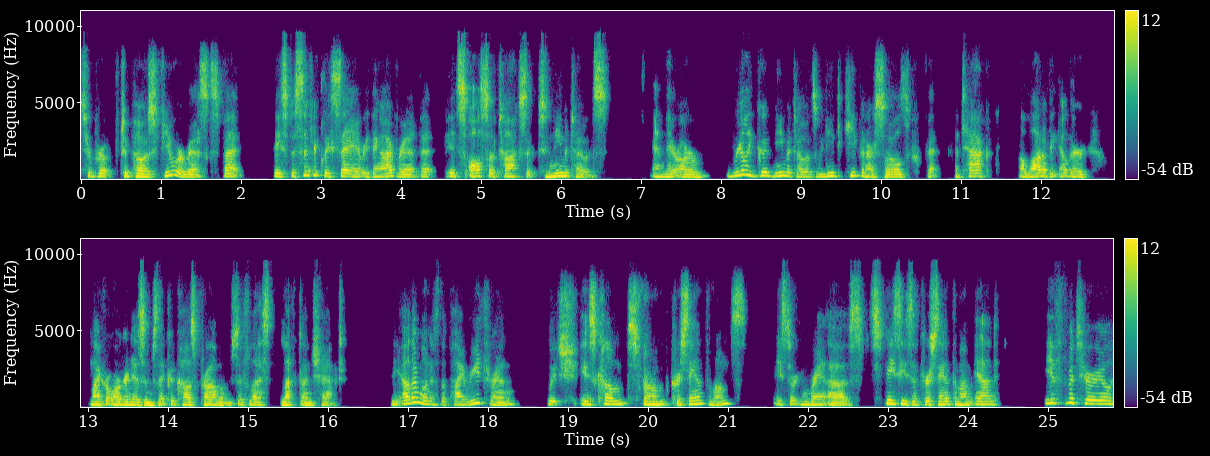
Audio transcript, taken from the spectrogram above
to, to pose fewer risks, but they specifically say, everything I've read, that it's also toxic to nematodes. And there are really good nematodes we need to keep in our soils that attack a lot of the other microorganisms that could cause problems if left, left unchecked. The other one is the pyrethrin, which is comes from chrysanthemums, a certain uh, species of chrysanthemum. And if the material,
